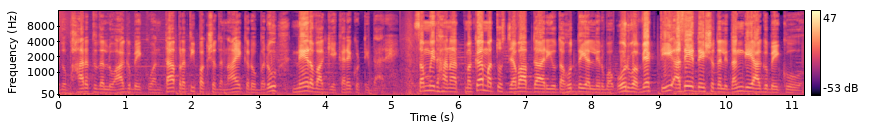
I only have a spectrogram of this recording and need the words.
ಇದು ಭಾರತದಲ್ಲೂ ಆಗಬೇಕು ಅಂತ ಪ್ರತಿಪಕ್ಷದ ನಾಯಕರೊಬ್ಬರು ನೇರವಾಗಿಯೇ ಕರೆ ಕೊಟ್ಟಿದ್ದಾರೆ. ಸಂವಿಧಾನಾತ್ಮಕ ಮತ್ತು ಜವಾಬ್ದಾರಿಯುತ ಹುದ್ದೆಯಲ್ಲಿರುವ ಓರ್ವ ವ್ಯಕ್ತಿ ಅದೇ ದೇಶದಲ್ಲಿ ದಂಗೆಯಾಗಬೇಕು.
